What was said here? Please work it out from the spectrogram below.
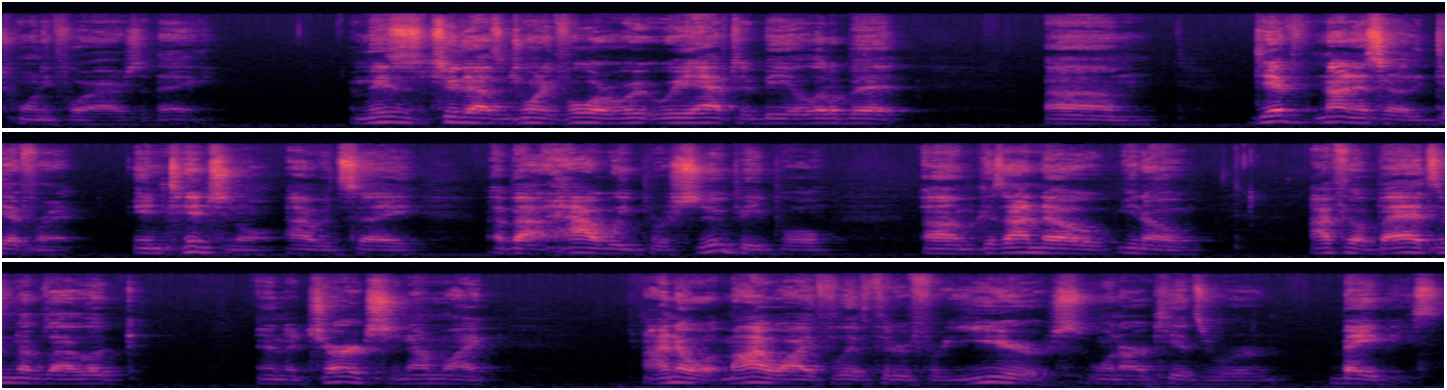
24 hours a day? I mean, this is 2024. We, we have to be a little bit, um, diff- not necessarily different, intentional, I would say, about how we pursue people. Because um, I know, you know, I feel bad. Sometimes I look in the church and I'm like, I know what my wife lived through for years when our kids were babies,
